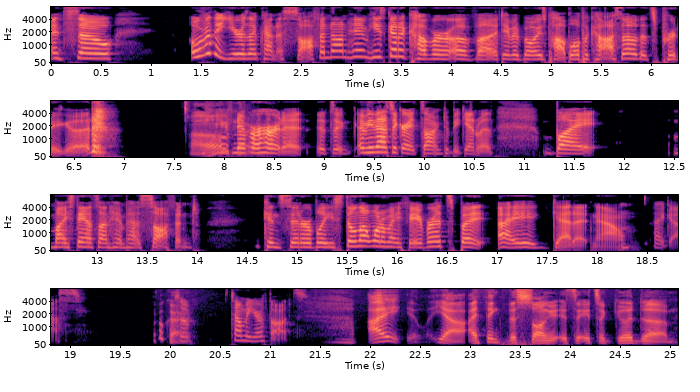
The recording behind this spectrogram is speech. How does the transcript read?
And so over the years I've kind of softened on him. He's got a cover of uh, David Bowie's Pablo Picasso that's pretty good. Oh, You've never heard it. It's a I mean that's a great song to begin with. But my stance on him has softened considerably. Still not one of my favorites, but I get it now, I guess. Okay. So tell me your thoughts. I yeah, I think this song it's it's a good um,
